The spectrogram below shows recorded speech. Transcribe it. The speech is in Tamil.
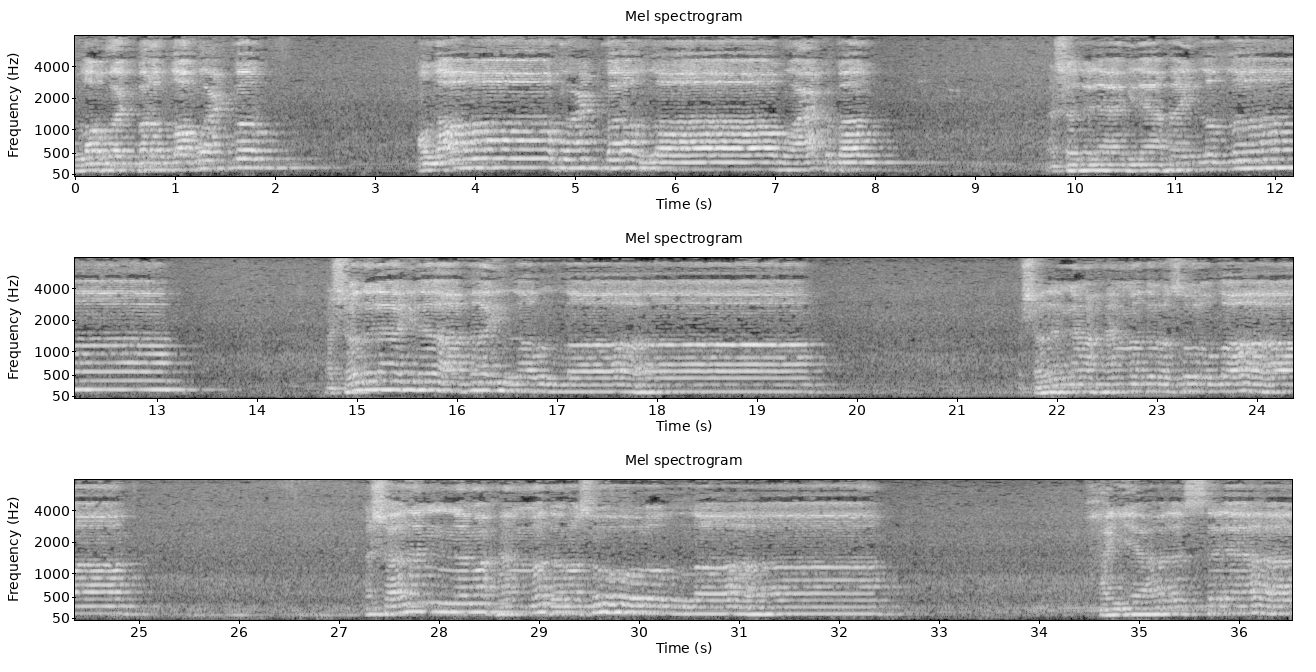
الله أكبر الله أكبر. الله أكبر الله أكبر. أشهد لا إله إلا الله. أشهد لا إله إلا الله. أشهد أن محمد رسول الله. أشهد أن محمد رسول الله. حي على السلام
